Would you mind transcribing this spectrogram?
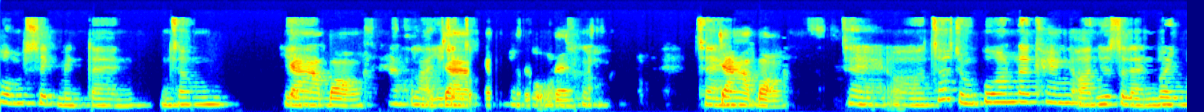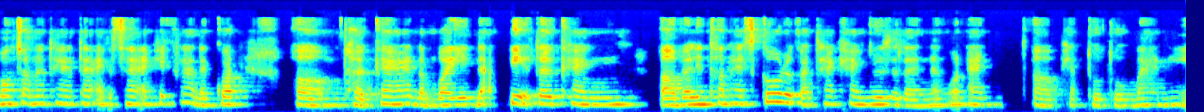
homesick មែនតើអញ្ចឹងចាបងខាងសាលាយុទ្ធសាស្ត្របងខ្លះចាចាបងចាអឺចុះចំពោះនៅខាង New Zealand វិញបងចង់ដឹងថាតើឯកសារអីគេខ្លះដែលគាត់អឺត្រូវការដើម្បីដាក់ពាក្យទៅខាង Wellington High School ឬក៏ថាខាង New Zealand នឹងគាត់អាចប្រាប់ទូទៅបានទេ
